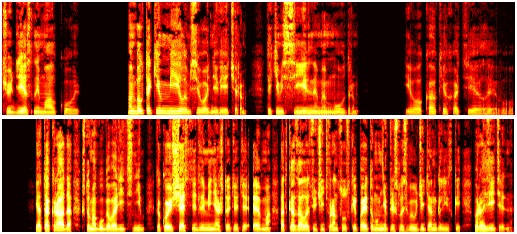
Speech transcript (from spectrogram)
чудесный Малкольм. Он был таким милым сегодня вечером, таким сильным и мудрым. И о, как я хотела его! Я так рада, что могу говорить с ним. Какое счастье для меня, что тетя Эмма отказалась учить французской, поэтому мне пришлось выучить английский. Поразительно.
